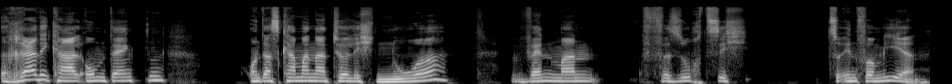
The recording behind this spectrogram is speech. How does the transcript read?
radikal umdenken und das kann man natürlich nur, wenn man versucht, sich zu informieren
